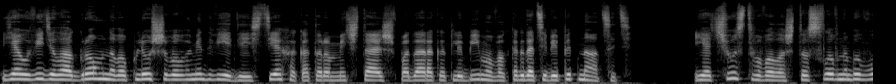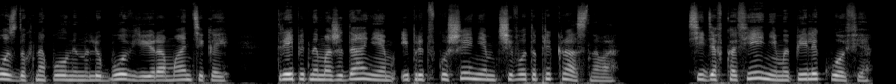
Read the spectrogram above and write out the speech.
я увидела огромного плюшевого медведя из тех, о котором мечтаешь в подарок от любимого, когда тебе 15. Я чувствовала, что словно бы воздух наполнен любовью и романтикой, трепетным ожиданием и предвкушением чего-то прекрасного. Сидя в кофейне, мы пили кофе,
